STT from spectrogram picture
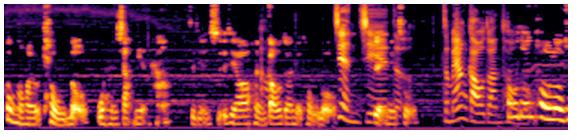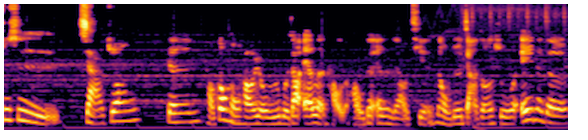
共同好友透露我很想念他这件事，而且要很高端的透露。间接对，的，没错，怎么样高端透露？高端透露就是假装跟好共同好友，如果叫 Alan 好了，好，我跟 Alan 聊天，那我就会假装说，哎，那个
